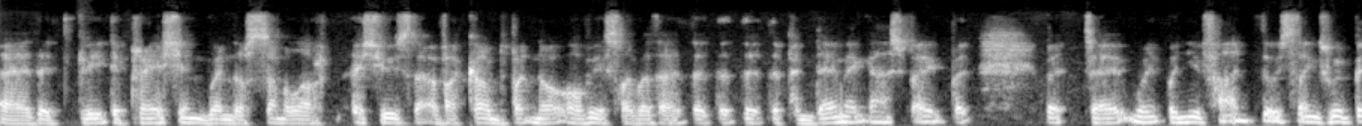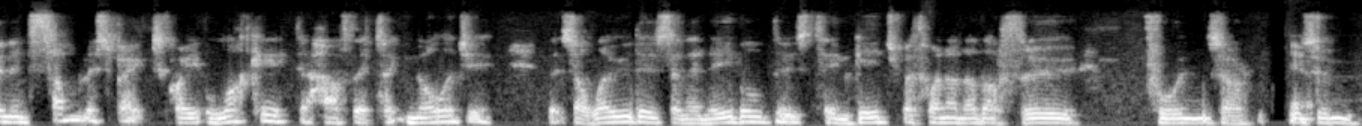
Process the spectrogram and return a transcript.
uh, the Great Depression, when there's similar issues that have occurred, but not obviously with a, the, the, the, pandemic aspect. But but uh, when, when you've had those things, we've been in some respects quite lucky to have the technology that's allowed us and enabled us to engage with one another through phones or yeah. Zoom.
